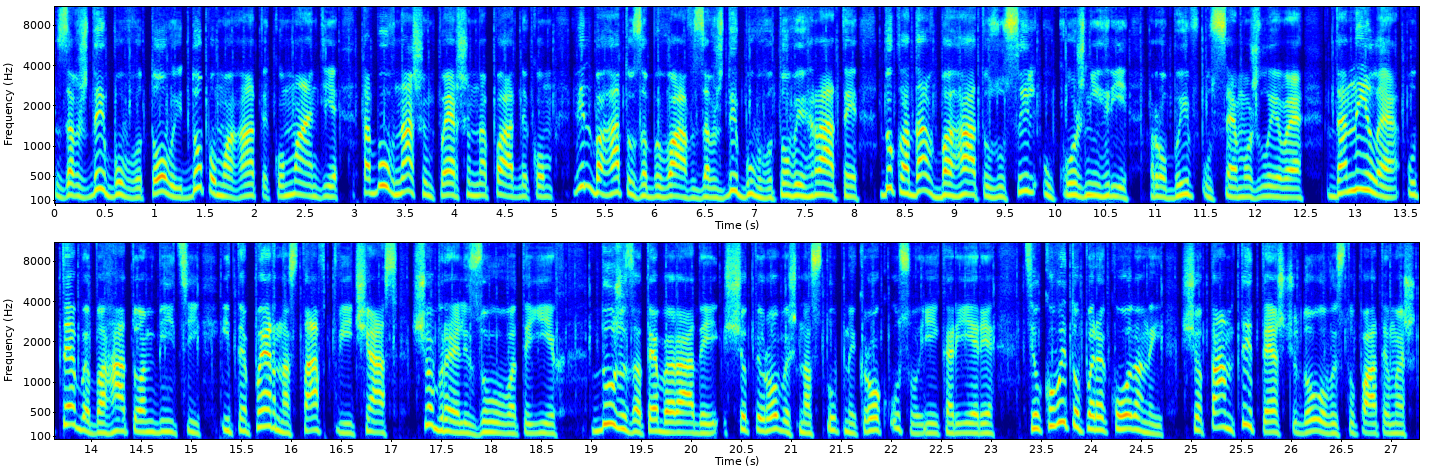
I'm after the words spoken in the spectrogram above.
завжди був готовий допомагати команді та був нашим першим нападником. Він багато забивав, завжди був готовий грати, докладав багато зусиль у кожній грі, робив усе можливе. Даниле, у тебе багато амбіцій, і тепер настав твій час, щоб реалізовувати їх. Дуже за тебе радий, що ти робиш наступний крок у своїй кар'єрі. Цілковито переконаний, що там ти теж чудово виступатимеш.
